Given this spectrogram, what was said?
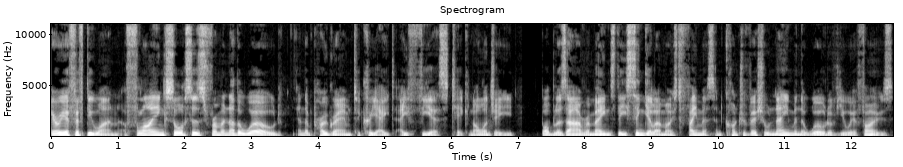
Area 51, flying saucers from another world, and the program to create a fierce technology. Bob Lazar remains the singular most famous and controversial name in the world of UFOs.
